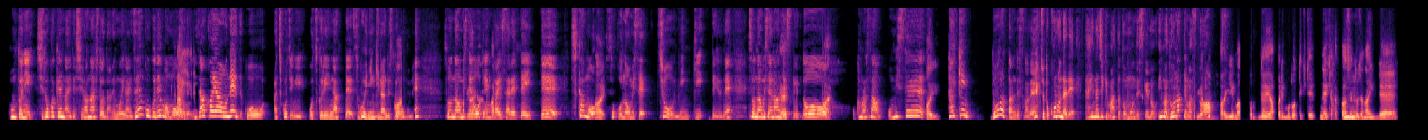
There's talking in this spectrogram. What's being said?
本当に静岡県内で知らない人は誰もいない。全国でももう、居酒屋をね、こう、あちこちにお作りになって、すごい人気なんです、どこもね。そんなお店を展開されていて、しかも、そこのお店、超人気っていうね、そんなお店なんですけど、岡村さん、お店、最近どうだったんですかね？ちょっとコロナで大変な時期もあったと思うんですけど、今どうなってますか？今ね、やっぱり戻ってきてね、100%じゃないんで、うん、やっ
